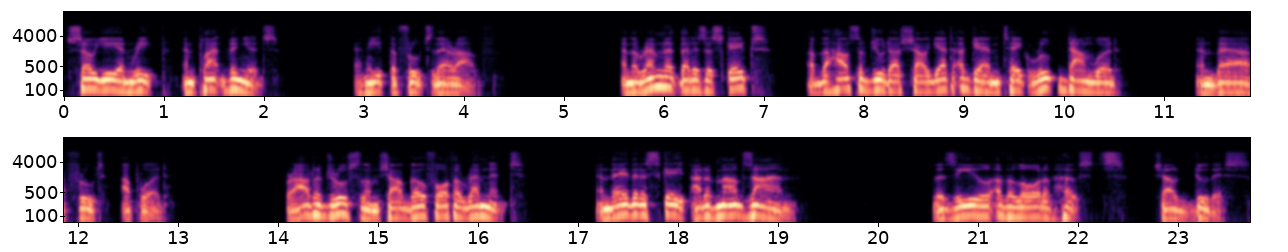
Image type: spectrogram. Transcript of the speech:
sow ye and reap, and plant vineyards, and eat the fruits thereof. And the remnant that is escaped of the house of Judah shall yet again take root downward, and bear fruit upward. For out of Jerusalem shall go forth a remnant, and they that escape out of Mount Zion. The zeal of the Lord of hosts shall do this.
